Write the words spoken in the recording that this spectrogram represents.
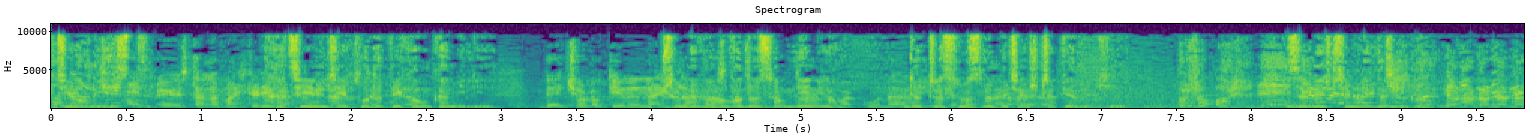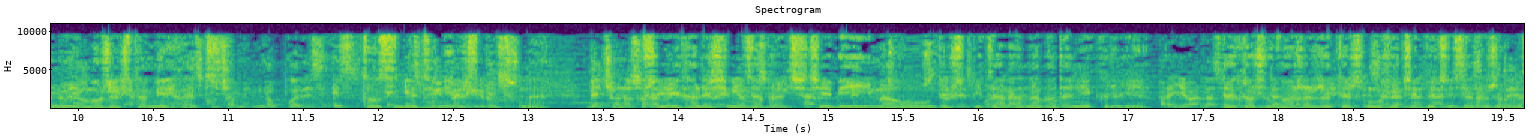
Gdzie on jest? Malquería. Hacjendzie pod opieką Kamili. Przebywa w odosobnieniu do y czasu zdobycia szczepionki. Zawieźcie mnie do niego. No, no, no, no, no, Nie no. możesz tam jechać. no To zbyt niebezpieczne. No Przyjechaliśmy zabrać ciebie i małą do szpitala na badanie krwi. Lekarz uważa, że też możecie być zarażone.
